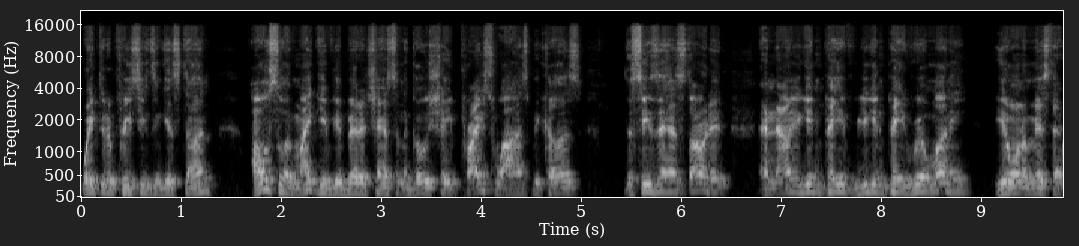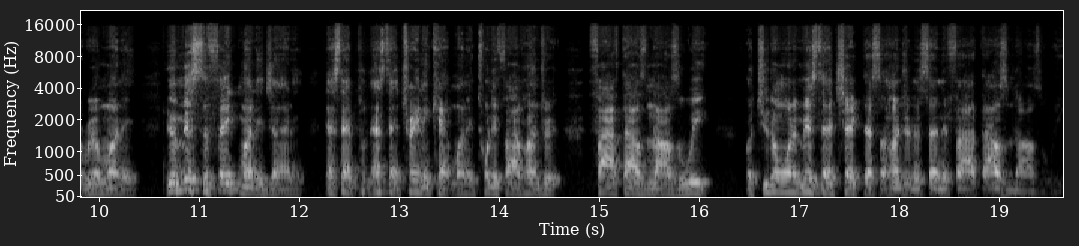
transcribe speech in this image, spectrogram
wait till the preseason gets done. Also, it might give you a better chance to negotiate price wise because the season has started and now you're getting paid. You're getting paid real money. You don't want to miss that real money. You'll miss the fake money, Johnny. That's that that's that training camp money, $2,500, $5,000 a week. But you don't want to miss that check that's $175,000 a week.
